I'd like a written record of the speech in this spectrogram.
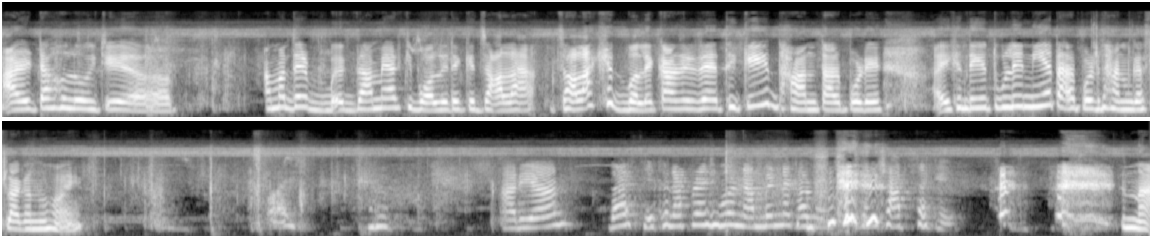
আর এটা হলো ওই যে আমাদের গ্রামে আর কি বলে এটাকে জ্বালা জ্বালা ক্ষেত বলে। কারণ এটা থেকেই ধান তারপরে এখান থেকে তুলে নিয়ে তারপরে ধান গাছ লাগানো হয়। আরিয়ান? গাইস এখানে আপনারা জীবন নামবেন না কারণ সাপ থাকে। না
